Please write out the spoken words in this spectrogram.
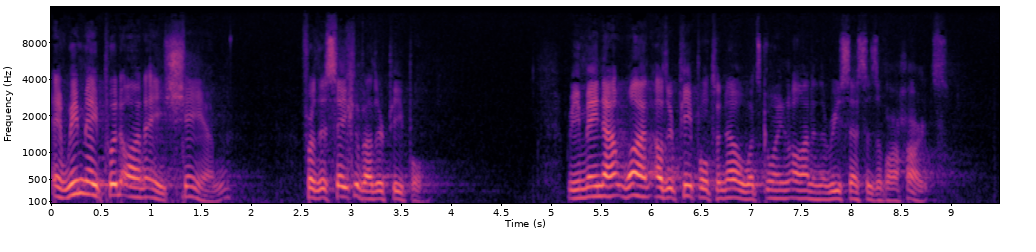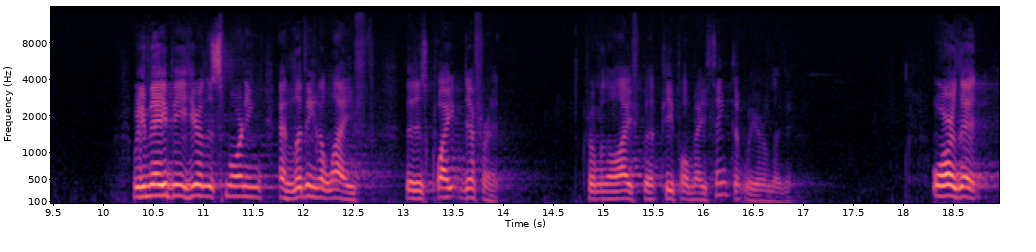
And we may put on a sham for the sake of other people. We may not want other people to know what's going on in the recesses of our hearts. We may be here this morning and living a life that is quite different from the life that people may think that we are living. Or that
